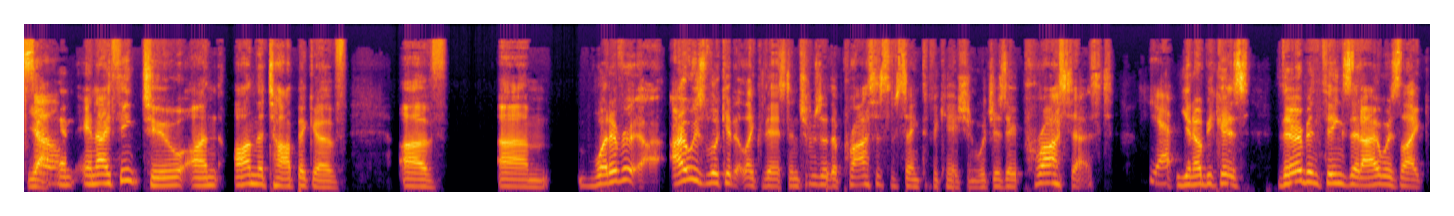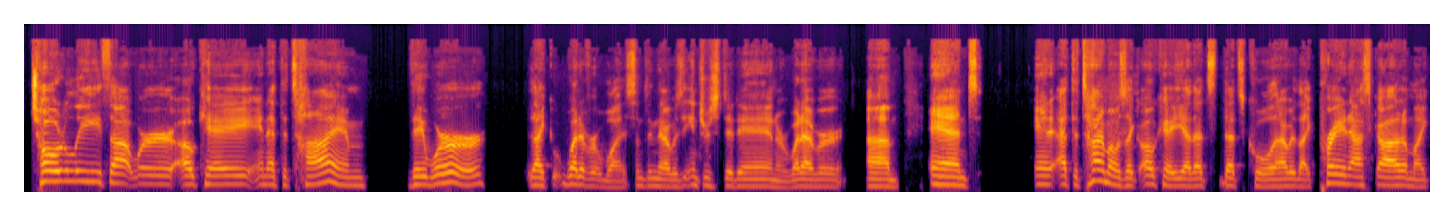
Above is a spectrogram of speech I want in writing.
So, yeah and and i think too on on the topic of of um whatever I always look at it like this in terms of the process of sanctification, which is a process. Yeah. You know, because there have been things that I was like totally thought were okay. And at the time they were like whatever it was, something that I was interested in or whatever. Um, and and at the time I was like, okay, yeah, that's that's cool. And I would like pray and ask God. I'm like,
